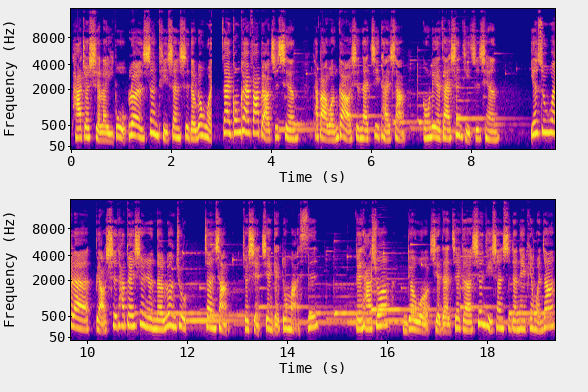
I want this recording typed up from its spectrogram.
他就写了一部论圣体圣事的论文。在公开发表之前，他把文稿献在祭台上，公列在圣体之前。耶稣为了表示他对圣人的论著赞赏，就显现给杜马斯，对他说：“你对我写的这个圣体圣事的那篇文章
